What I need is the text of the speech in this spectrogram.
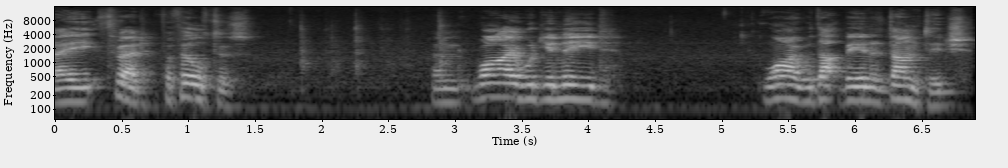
a thread for filters. And why would you need why would that be an advantage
